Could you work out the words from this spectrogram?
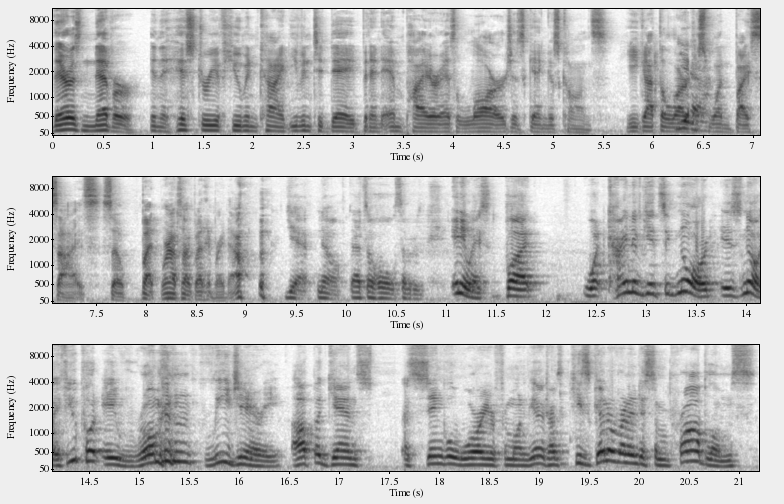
there has never in the history of humankind, even today, been an empire as large as Genghis Khan's. He got the largest Yeah. one by size. So, but we're not talking about him right now. Yeah, no, that's a whole separate. Anyways, but what kind of gets ignored is no, if you put a Roman legionary up against a single warrior from one of the other tribes, he's going to run into some problems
